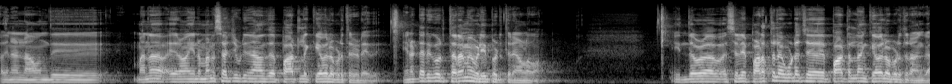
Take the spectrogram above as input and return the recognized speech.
அதனால் நான் வந்து மன என் மனசாட்சி இப்படி நான் அந்த பாட்டில் கேவலப்படுத்த கிடையாது. என்கிட்ட இருக்க ஒரு திறமை வெளிப்படுத்துகிறேன் அவ்வளோதான் இந்த சில படத்தில் கூட ச- பாட்டெல்லாம் கேவலப்படுத்துகிறாங்க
